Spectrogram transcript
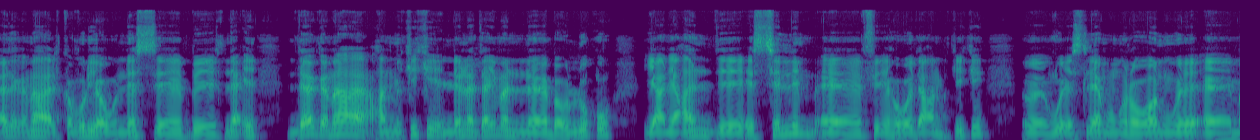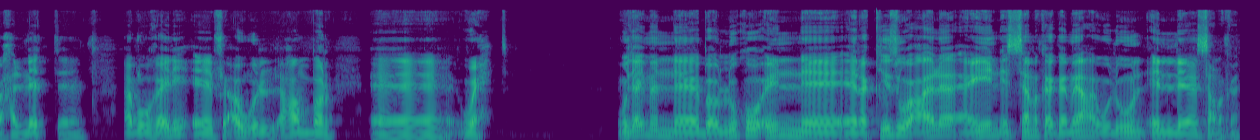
ادي يا جماعة الكابوريا والناس بتنقي. ده يا جماعة عم كيكي اللي أنا دايما بقول لكم يعني عند السلم في هو ده عم كيكي وإسلام ومروان ومحلات أبو غالي في أول عنبر واحد. ودايما بقول لكم إن آه، ركزوا على عين السمكة يا جماعة ولون السمكة.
